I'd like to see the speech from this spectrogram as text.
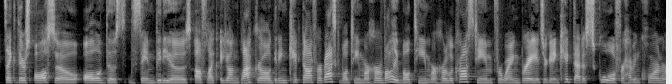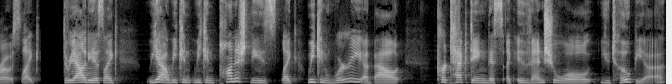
It's like there's also all of those the same videos of like a young black girl getting kicked off her basketball team or her volleyball team or her lacrosse team for wearing braids or getting kicked out of school for having cornrows. Like the reality is like yeah, we can we can punish these like we can worry about protecting this like eventual utopia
